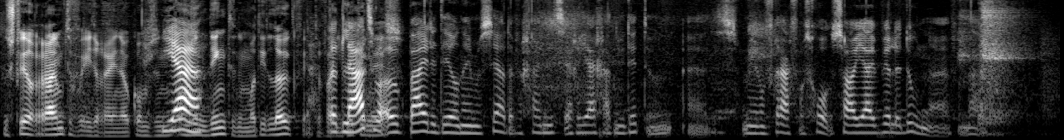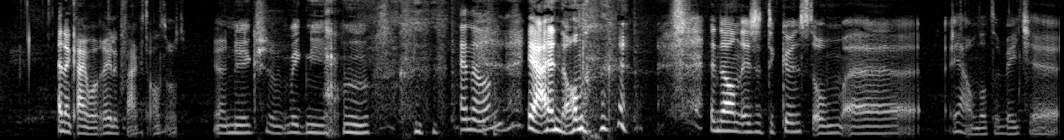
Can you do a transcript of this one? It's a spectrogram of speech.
Dus veel ruimte voor iedereen ook om zijn, Ja. om zijn ding te doen wat hij leuk vindt. Of Dat laten we is. ook bij de deelnemers zelf. We gaan niet zeggen, jij gaat nu dit doen. Eh dat is meer een vraag van school. Zou jij willen doen eh, vandaag? En dan krijgen we redelijk vaak het antwoord. Ja, niks, eh, weet ik niet. Hm. En dan? Ja, en dan? en dan is het de kunst om, eh, ja, om dat een beetje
